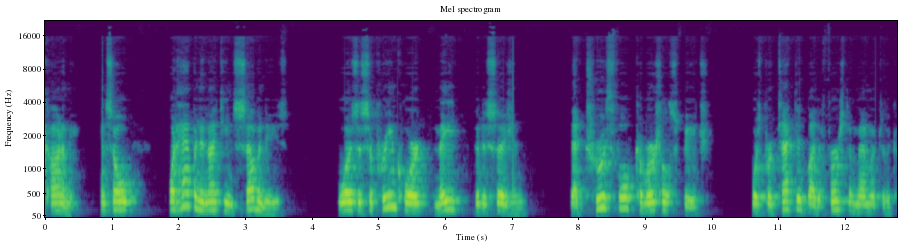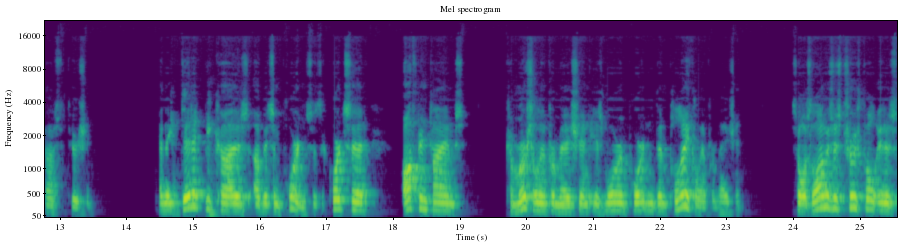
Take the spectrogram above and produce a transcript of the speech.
economy. And so, what happened in 1970s was the Supreme Court made the decision that truthful commercial speech was protected by the First Amendment to the Constitution. And they did it because of its importance. As the court said, oftentimes commercial information is more important than political information. So as long as it's truthful, it is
